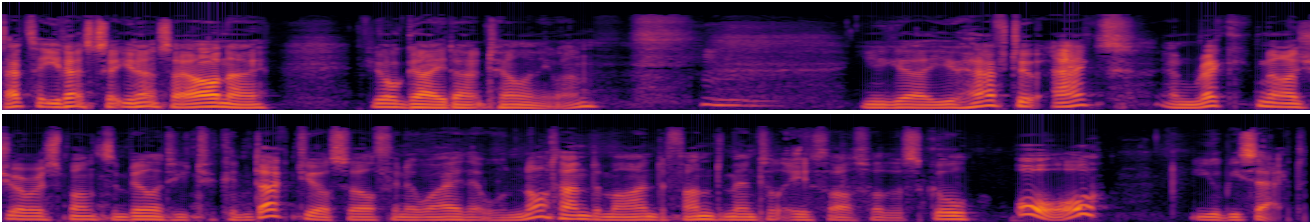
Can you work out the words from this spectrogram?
That's it. You don't say, you don't say, oh no, if you're gay, don't tell anyone. You go, you have to act and recognise your responsibility to conduct yourself in a way that will not undermine the fundamental ethos of the school, or you'll be sacked.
